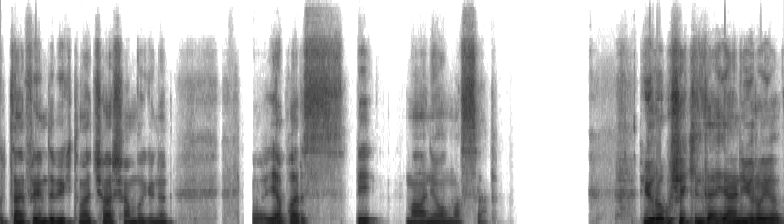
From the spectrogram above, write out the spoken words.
Multi time frame'de büyük ihtimal çarşamba günü e, yaparız bir mani olmazsa. Euro bu şekilde yani Euro'yu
